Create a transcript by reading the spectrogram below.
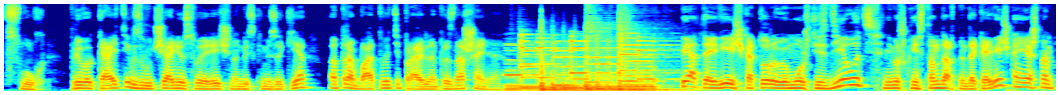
вслух. Привыкайте к звучанию своей речи на английском языке, отрабатывайте правильное произношение. Пятая вещь, которую вы можете сделать, немножко нестандартная такая вещь, конечно,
